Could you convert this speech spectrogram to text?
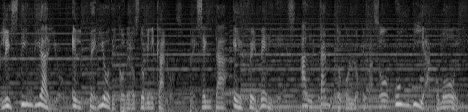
Listín Diario, el periódico de los dominicanos, presenta efemérides al tanto con lo que pasó un día como hoy.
